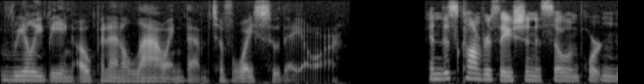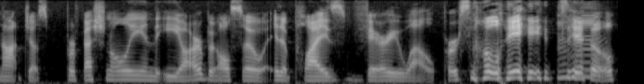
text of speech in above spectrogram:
really being open and allowing them to voice who they are. And this conversation is so important, not just professionally in the ER, but also it applies very well personally too. Mm-hmm.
